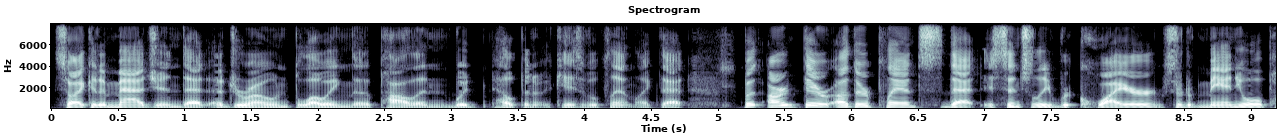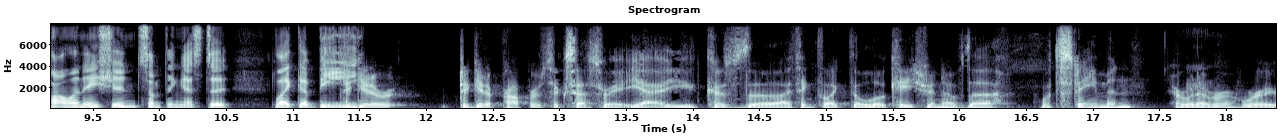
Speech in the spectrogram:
So I could imagine that a drone blowing the pollen would help in a case of a plant like that. But aren't there other plants that essentially require sort of manual pollination? Something has to, like a bee. To get a to get a proper success rate, yeah, because the I think like the location of the what stamen or whatever where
